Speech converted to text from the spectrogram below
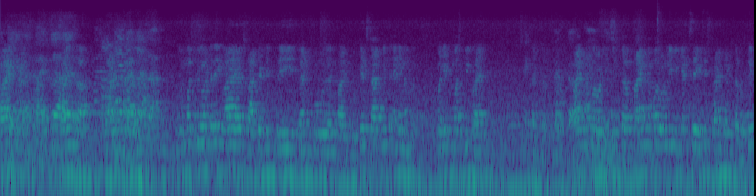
5 5s are 5 5s are you must be wondering why I have started with 3 then 2 then 5 you can start with any number but it must be prime factor prime number only with the prime number only we can say it is prime factor okay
